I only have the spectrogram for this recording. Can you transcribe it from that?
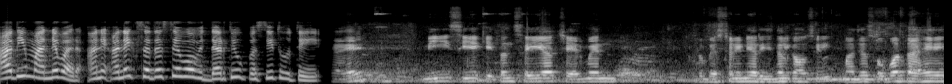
आदी मान्यवर आणि अनेक सदस्य व विद्यार्थी उपस्थित होते मी CA Ketan Sayya chairman western India regional council माझ्यासोबत आहे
